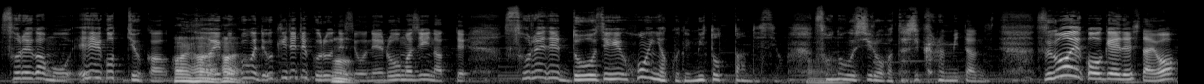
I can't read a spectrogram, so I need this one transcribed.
それがもう英語っていうか、はいはいはい。外国語で浮き出てくるんですよね、ローマ字になって。それで同時翻訳で見とったんですよ。その後ろを私から見たんです。すごい光景でしたよ、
